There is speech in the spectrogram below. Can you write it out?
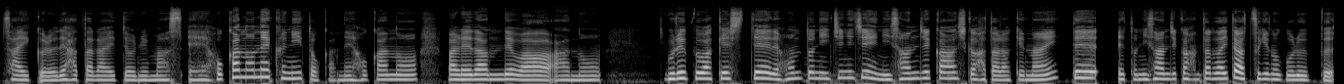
サイクルで働いております。えー、他のね、国とかね、他のバレエ団では、あの、グループ分けして、で、本当に1日に2、3時間しか働けない。で、えっと、2、3時間働いたら次のグループ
